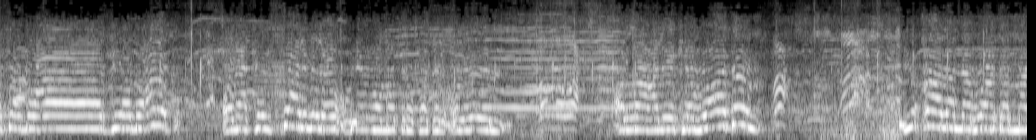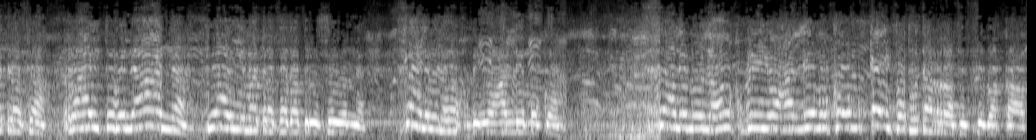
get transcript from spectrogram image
مدرسة معاذ يا معاذ. ولكن سالم العقبي ومدرسة الخيول. الله عليك يا أبو آدم. يقال أن أبو آدم مدرسة. رأيتم الان في أي مدرسة تدرسون؟ سالم العقبي يعلمكم. سالم العقبي يعلمكم كيف تدرس السباقات.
